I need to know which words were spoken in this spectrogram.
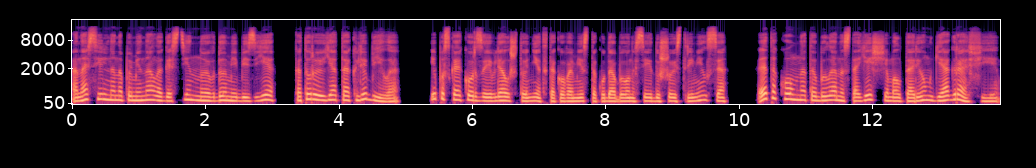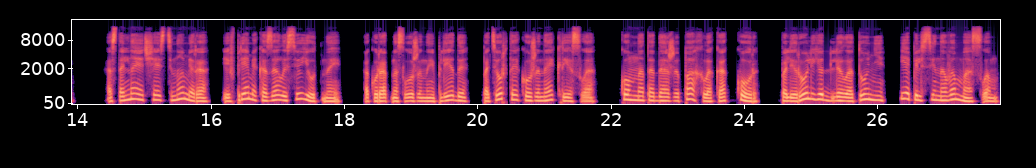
Она сильно напоминала гостиную в доме Безье, которую я так любила. И пускай Кор заявлял, что нет такого места, куда бы он всей душой стремился, эта комната была настоящим алтарем географии. Остальная часть номера и впрямь казалась уютной. Аккуратно сложенные пледы, потертое кожаное кресло, Комната даже пахла, как кор, полиролью для латуни и апельсиновым маслом.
